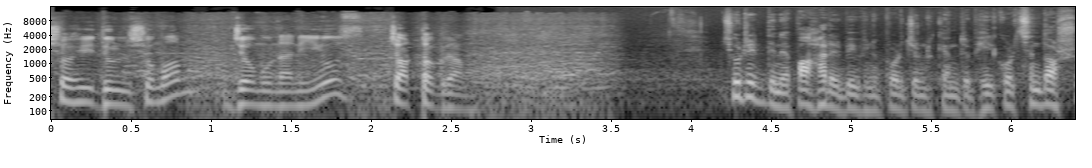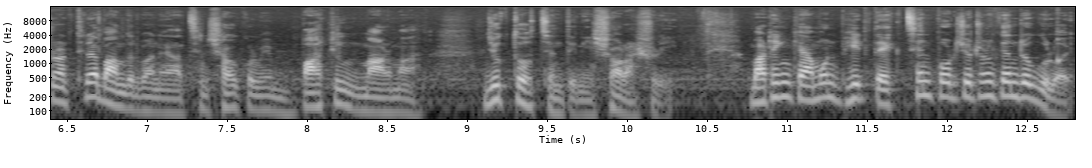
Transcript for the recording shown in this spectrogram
শহীদুল সুমন যমুনা নিউজ চট্টগ্রাম। ছুটির দিনে পাহাড়ের বিভিন্ন পর্যটন কেন্দ্রে ভিড় করছেন দর্শনার্থীরা। বান্দরবানে আছেন সহকর্মী বাটিং মার্মা। যুক্ত হচ্ছেন তিনি সরাসরি। বাটিং কেমন ভিড় দেখছেন পর্যটন কেন্দ্রগুলোয়?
